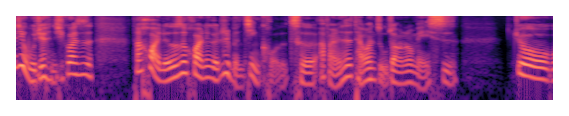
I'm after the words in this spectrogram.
而且我觉得很奇怪是，他坏的都是坏那个日本进口的车啊，反正是台湾组装都没事，就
